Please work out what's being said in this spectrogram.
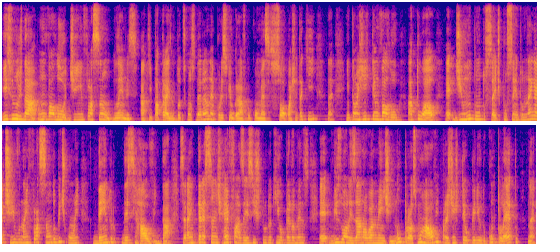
Isso nos dá um valor de inflação, lembre-se, aqui para trás eu estou desconsiderando, é por isso que o gráfico começa só a partir daqui, né? Então a gente tem um valor atual é, de 1,7% negativo na inflação do Bitcoin dentro desse halving, tá? Será interessante refazer esse estudo aqui, ou pelo menos é, visualizar novamente no próximo halving, para a gente ter o período completo né,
